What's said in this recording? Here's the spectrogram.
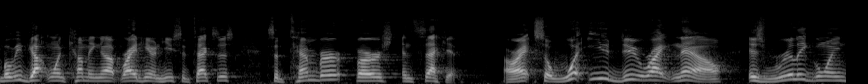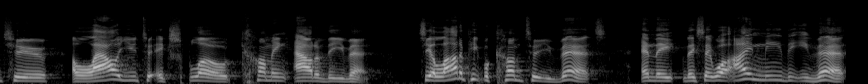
but we've got one coming up right here in Houston, Texas, September 1st and 2nd. All right, so what you do right now is really going to allow you to explode coming out of the event. See, a lot of people come to events and they, they say, Well, I need the event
